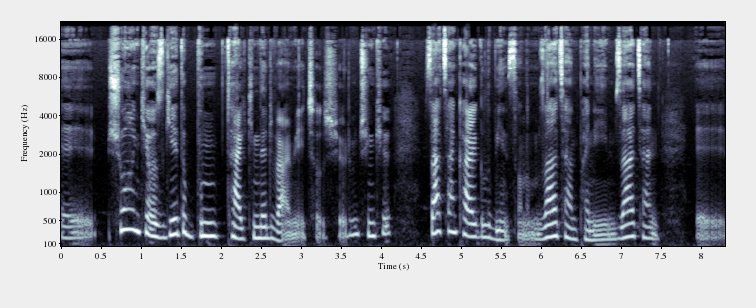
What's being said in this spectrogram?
E, şu anki Özge'ye de bunu telkinleri vermeye çalışıyorum. Çünkü zaten kaygılı bir insanım. Zaten paniğim. Zaten e,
